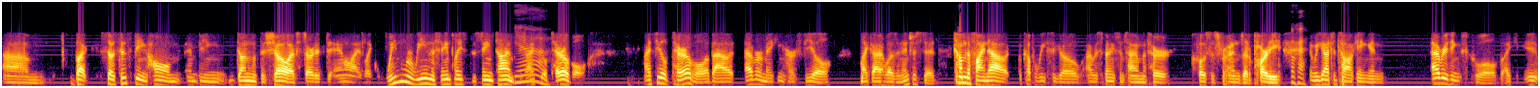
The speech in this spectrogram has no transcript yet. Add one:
Um, but so since being home and being done with the show, I've started to analyze like when were we in the same place at the same time? Because Yeah. I feel terrible. I feel terrible about ever making her feel like I wasn't interested. Come to find out, a couple weeks ago, I was spending some time with her closest friends at a party, Okay. and we got to talking, and everything's cool. Like it,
